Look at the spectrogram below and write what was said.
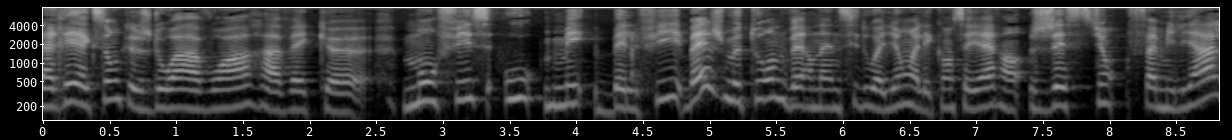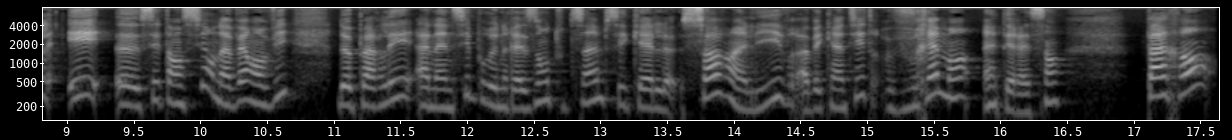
la réaction que je dois avoir avec euh, mon fils ou mes belles-filles. Ben, je me tourne vers Nancy Doyon, elle est conseillère en gestion familiale et euh, ces temps-ci, on avait envie de parler à Nancy pour une raison toute simple, c'est qu'elle sort un livre avec un titre vraiment intéressant. Parents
